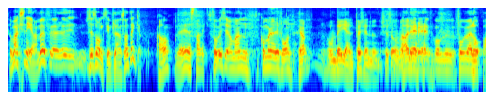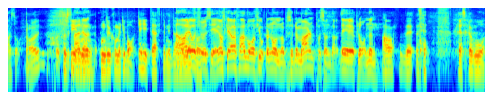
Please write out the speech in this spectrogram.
så vaccinera mig för eh, säsongsinfluensan tänker jag. ja, det är starkt. Så får vi se om man kommer därifrån. Ja, om det hjälper sen under säsongen. Ja det får vi, vi väl hoppas då. Ja, Får se Men om, jag- om du kommer tillbaka hit i eftermiddag. Ja det jag får- att se. Jag ska i alla fall vara 14.00 på Södermalm på söndag. Det är planen. Ja, det, Det ska gå.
